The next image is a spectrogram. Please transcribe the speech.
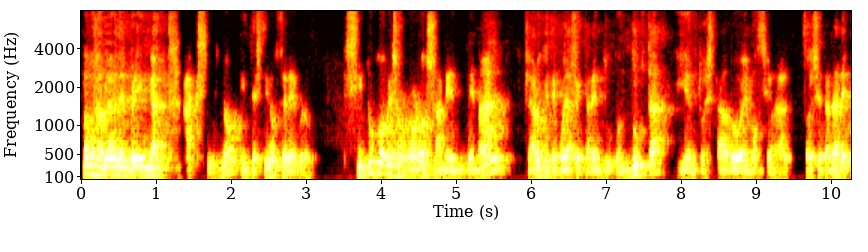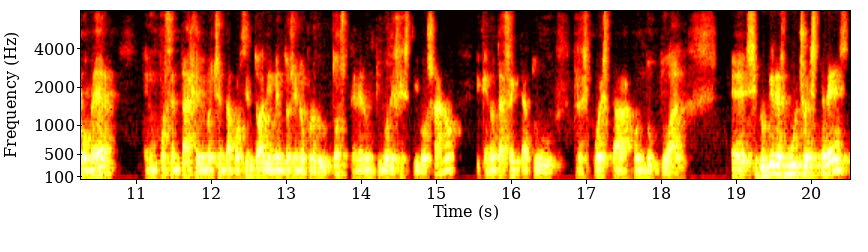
vamos a hablar del brain gut axis, ¿no? Intestino-cerebro. Si tú comes horrorosamente mal, claro que te puede afectar en tu conducta y en tu estado emocional. Entonces se trata de comer en un porcentaje de un 80% alimentos y no productos, tener un tubo digestivo sano y que no te afecte a tu respuesta conductual. Eh, si tú tienes mucho estrés,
